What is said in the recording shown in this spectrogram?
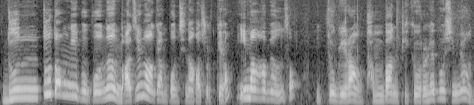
눈두덩이 부분은 마지막에 한번 지나가 줄게요. 이마 하면서 이쪽이랑 반반 비교를 해보시면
